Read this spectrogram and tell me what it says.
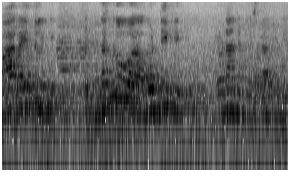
మా రైతులకి తక్కువ వడ్డీకి రుణాన్ని ఇప్పిస్తారని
